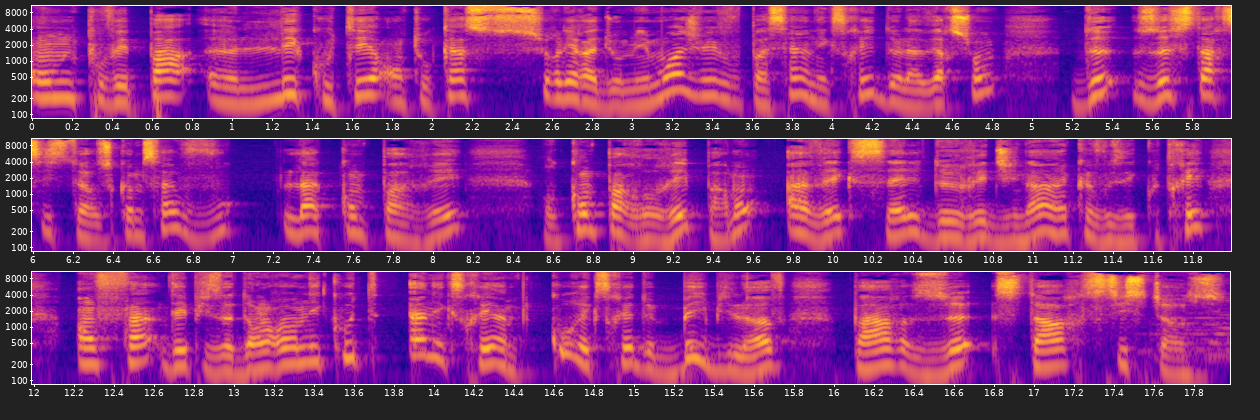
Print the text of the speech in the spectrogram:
on ne pouvait pas euh, l'écouter, en tout cas sur les radios. Mais moi, je vais vous passer un extrait de la version de The Star Sisters. Comme ça, vous la comparez, comparerez pardon, avec celle de Regina hein, que vous écouterez en fin d'épisode. Alors on écoute un extrait, un court extrait de Baby Love par The Star Sisters.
